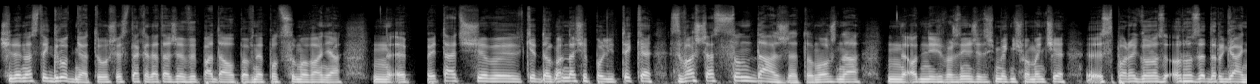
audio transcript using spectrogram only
17 grudnia to już jest taka data, że wypada o pewne podsumowania mm, e, pytać. E, kiedy ogląda się politykę, zwłaszcza sondaże, to można mm, odnieść wrażenie, że jesteśmy w jakimś momencie sporego roz, rozedrgania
